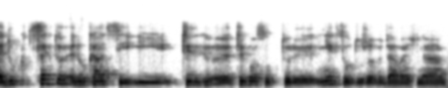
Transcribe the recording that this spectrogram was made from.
eduk sektor edukacji i tych, tych osób, które nie chcą dużo wydawać na,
